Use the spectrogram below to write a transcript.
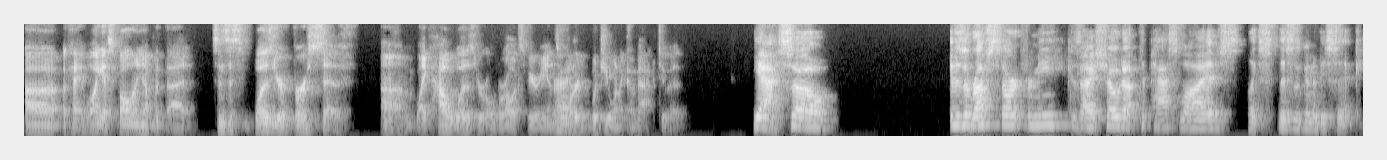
Uh, okay. Well, I guess following up with that, since this was your first SIFF, um, like how was your overall experience, Right. or would you want to come back to it? Yeah, so it was a rough start for me because I showed up to Past Lives like this is gonna be sick.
